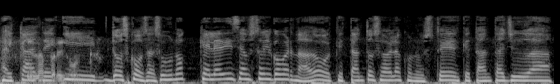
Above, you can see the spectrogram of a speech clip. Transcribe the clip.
Alcalde, y dos cosas. Uno, ¿qué le dice a usted el gobernador? ¿Qué tanto se habla con usted? ¿Qué tanta ayuda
